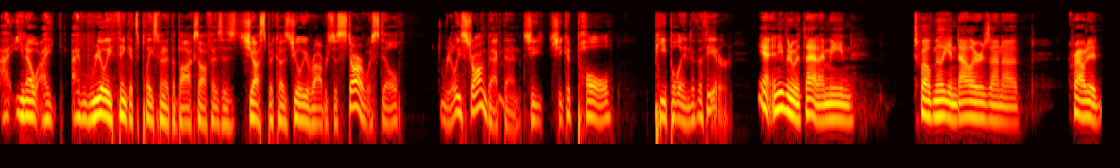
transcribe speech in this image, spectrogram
I, you know, I, I really think its placement at the box office is just because Julia Roberts' star was still really strong back then. She, she could pull people into the theater. Yeah, and even with that, I mean, twelve million dollars on a crowded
